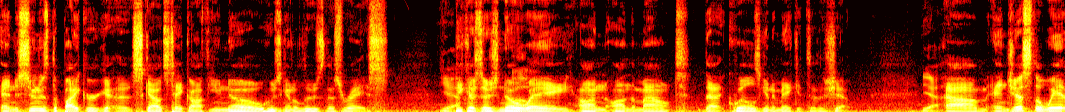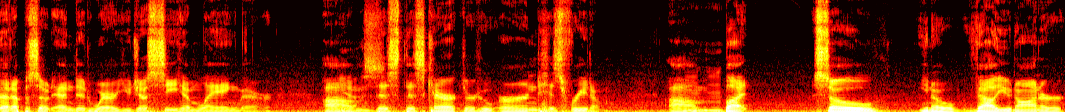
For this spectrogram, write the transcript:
and as soon as the biker g- uh, scouts take off, you know who's going to lose this race. Yeah. Because there's no Oh. way on on the mount that Kuiil's going to make it to the ship. Yeah. Um, and just the way that episode ended, where you just see him laying there, um, Yes. this this character who earned his freedom, um, Mhm. but so you know valued honor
